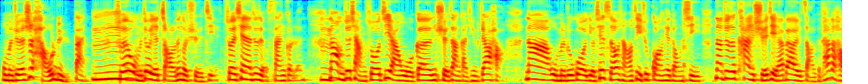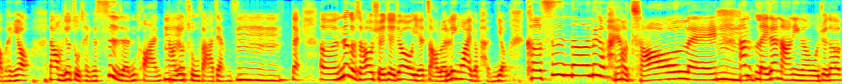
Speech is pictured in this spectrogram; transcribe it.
我们觉得是好旅伴，嗯，所以我们就也找了那个学姐，所以现在就是有三个人。嗯、那我们就想说，既然我跟学长感情比较好，那我们如果有些时候想要自己去逛一些东西，那就是看学姐要不要也找一个她的好朋友，然后我们就组成一个四人团，然后就出发这样子。嗯嗯嗯，对，呃，那个时候学姐就也找了另外一个朋友，可是呢，那个朋友超雷，嗯、他雷在哪？哪里呢？我觉得，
